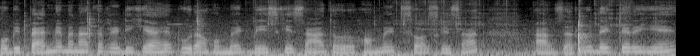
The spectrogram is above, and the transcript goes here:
वो भी पैन में बनाकर रेडी किया है पूरा होममेड बेस के साथ और होममेड सॉस के साथ। आप ज़रूर देखते रहिए।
